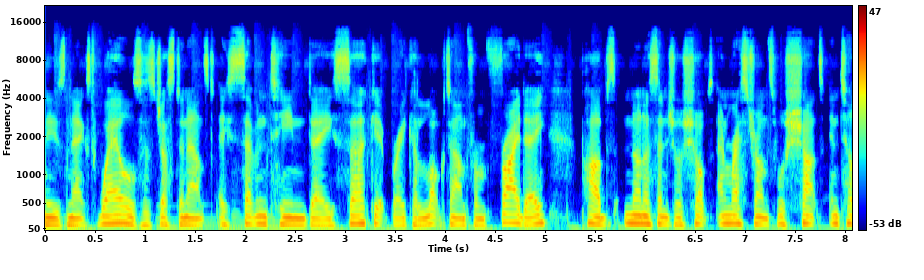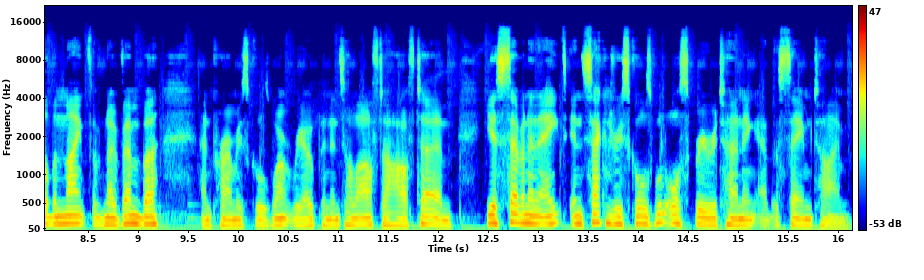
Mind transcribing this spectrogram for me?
news next. Wales has just announced a 17 day circuit breaker lockdown from Friday. Pubs, non essential shops, and restaurants will shut until the 9th of November, and primary schools won't reopen until after half term. Years 7 and 8 in secondary schools will also be returning at the same time.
